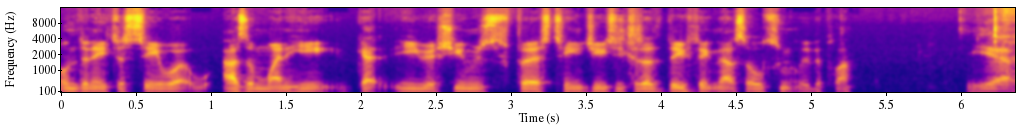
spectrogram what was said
underneath to see what as and when he get he assumes first team duties because I do think that's ultimately the plan. Yeah,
